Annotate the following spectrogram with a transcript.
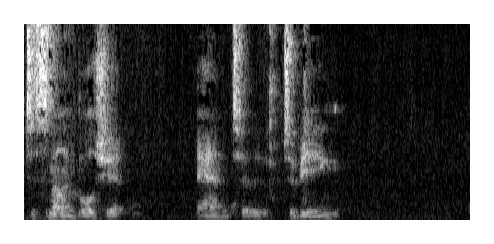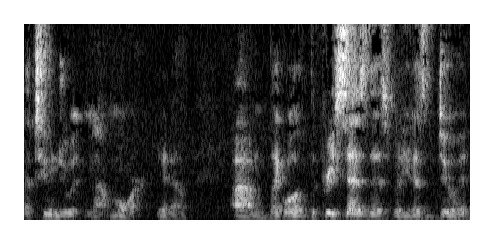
to smelling bullshit and to to being attuned to it, not more. You know, um, like well, the priest says this, but he doesn't do it,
